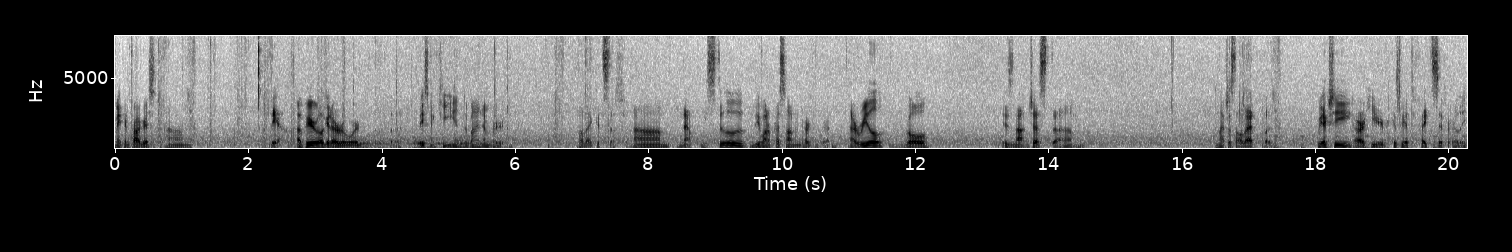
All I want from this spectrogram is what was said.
making progress. Um, yeah, up here we'll get our reward of the basement key and divine ember and all that good stuff. Um, now we still do want to press on in Dark Grab. Our real goal is not just um, not just all that, but we actually are here because we have to fight Sif early.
